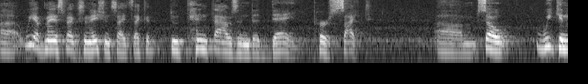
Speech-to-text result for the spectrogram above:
uh, we have mass vaccination sites that could do 10,000 a day per site. Um, so we can,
